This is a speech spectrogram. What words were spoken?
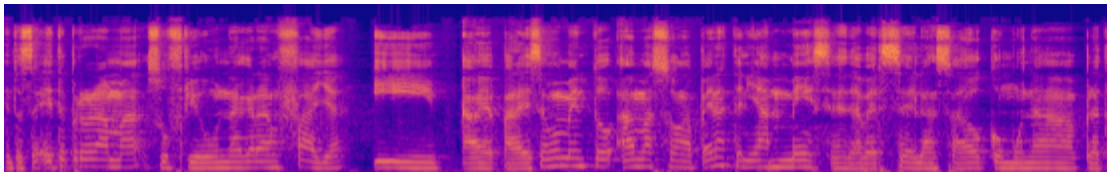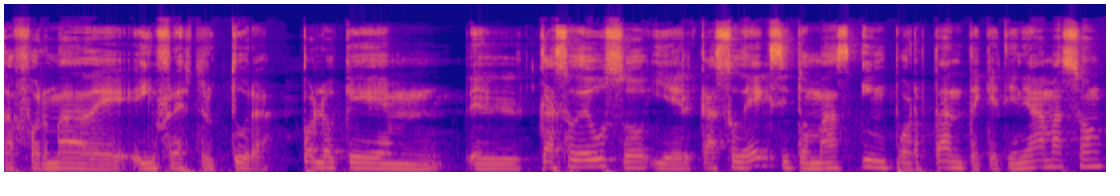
Entonces este programa sufrió una gran falla y para ese momento Amazon apenas tenía meses de haberse lanzado como una plataforma de infraestructura. por lo que mm, el caso de uso y el caso de éxito más importante que tiene Amazon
